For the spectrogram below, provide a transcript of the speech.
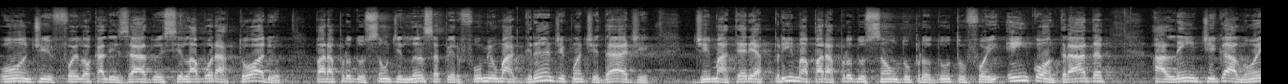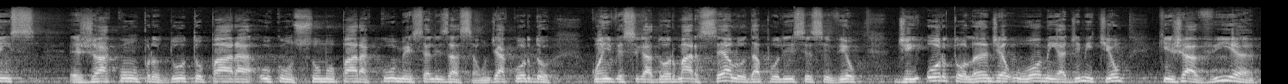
onde foi localizado esse laboratório para a produção de lança-perfume. Uma grande quantidade de matéria-prima para a produção do produto foi encontrada, além de galões já com o produto para o consumo, para comercialização. De acordo com o investigador Marcelo da Polícia Civil de Hortolândia, o homem admitiu que já havia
